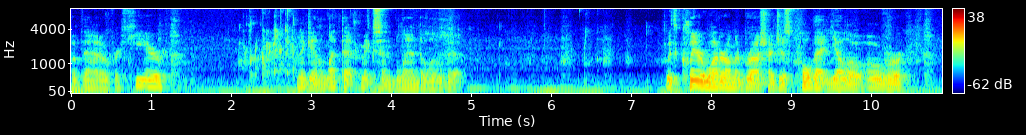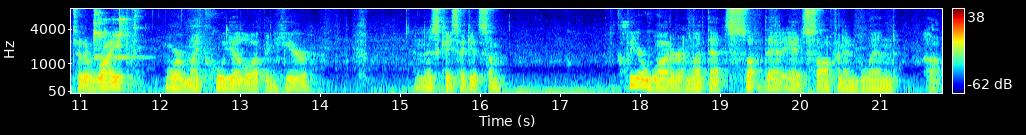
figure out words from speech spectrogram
of that over here. And again, let that mix and blend a little bit. With clear water on the brush, I just pull that yellow over to the right, more of my cool yellow up in here. In this case, I get some clear water and let that, so that edge soften and blend up.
